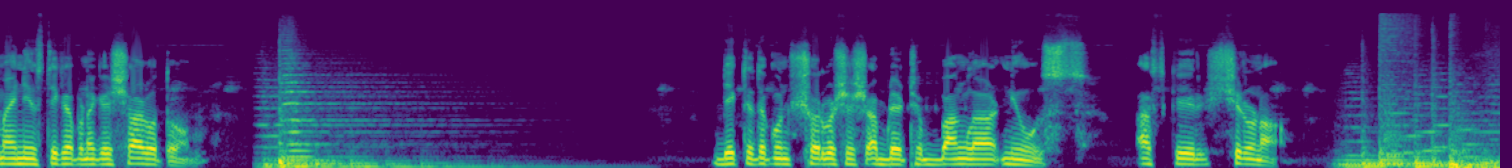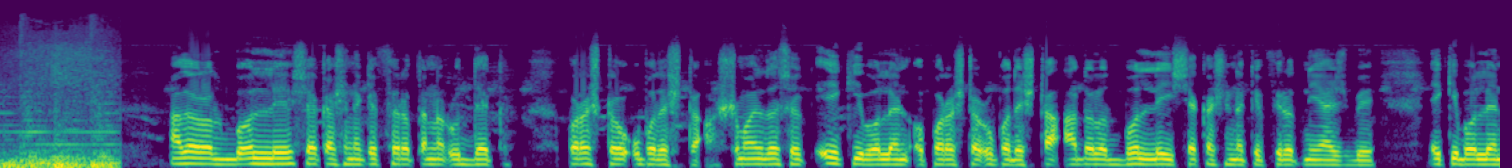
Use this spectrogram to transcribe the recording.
মাই নিউজ থেকে আপনাকে স্বাগত দেখতে থাকুন সর্বশেষ আপডেট বাংলা নিউজ। আজকের শিরোনাম। আদালত বললে শেখ হাসিনাকে ফেরত আনার উদ্যোগ পররাষ্ট্র উপদেষ্টা। সময় দর্শক, এ কি বললেন পররাষ্ট্র উপদেষ্টা? আদালত বললেই শেখ হাসিনাকে ফেরত নিয়ে আসবে। এ কি বললেন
